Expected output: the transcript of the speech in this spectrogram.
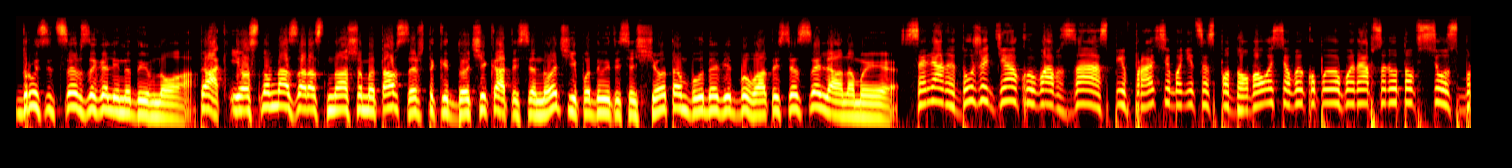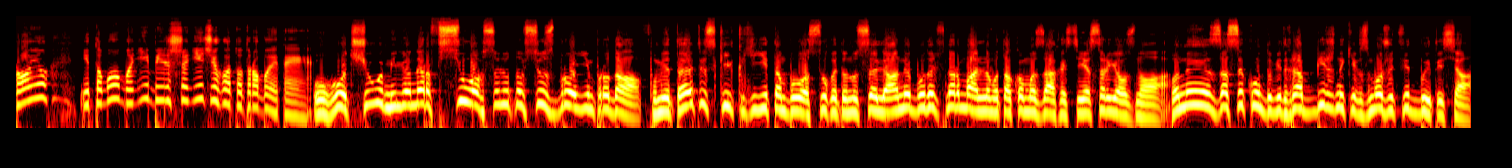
друзі, це взагалі не дивно. Так, і основна зараз наша мета все ж таки дочекатися ночі і подивитися, що там буде відбуватися з селянами. Селяни, дуже дякую вам за співпрацю. Мені це сподобалося. Ви купили в мене абсолютно всю зброю, і тому мені більше нічого тут робити. Ого, чого мільйонер всю, абсолютно всю зброю їм продав. Пам'ятаєте, скільки її там було? Слухайте, ну селяни будуть в нормальному такому захисті, я серйозно. Вони за секунду від грабіжників зможуть відбитися.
